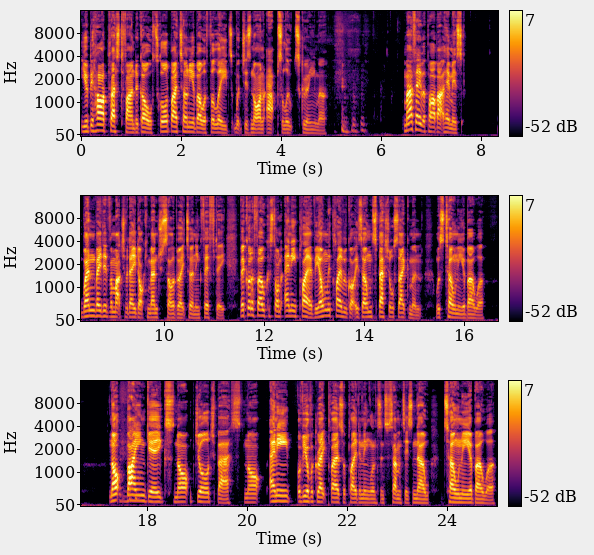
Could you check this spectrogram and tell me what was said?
you'd be hard pressed to find a goal scored by Tony Yeboah for Leeds, which is not an absolute screamer. My favourite part about him is when they did the Match of the Day documentary celebrate turning 50, they could have focused on any player. The only player who got his own special segment was Tony Yeboah. Not Ryan Giggs, not George Best, not any of the other great players who played in England since the 70s. No, Tony Yeboah.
